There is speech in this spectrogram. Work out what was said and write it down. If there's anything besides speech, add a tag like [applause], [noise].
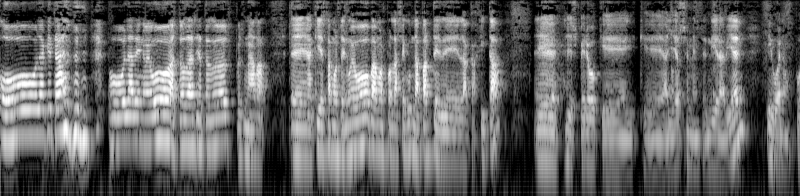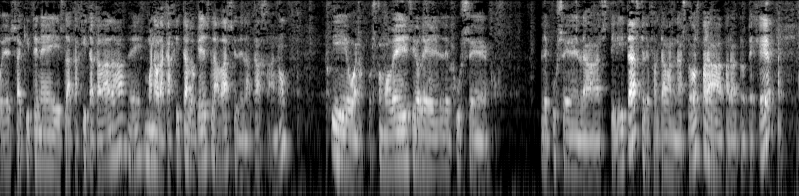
Hola, ¿qué tal? [laughs] Hola de nuevo a todas y a todos. Pues nada, eh, aquí estamos de nuevo. Vamos por la segunda parte de la cajita. Eh, espero que, ayer se me entendiera bien. Y bueno, pues aquí tenéis la cajita acabada. ¿eh? Bueno, la cajita, lo que es la base de la caja, ¿no? Y bueno, pues como veis yo le puse le puse las tiritas que le faltaban las dos para, para, proteger.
